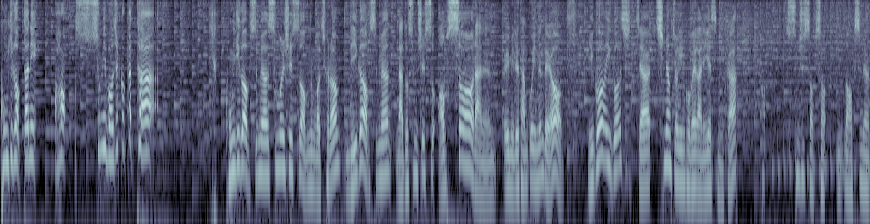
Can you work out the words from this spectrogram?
공기가 없다니 어, 숨이 멎을 것 같아. 공기가 없으면 숨을 쉴 수 없는 것처럼 네가 없으면 나도 숨 쉴 수 없어라는 의미를 담고 있는데요. 이거 이거 진짜 치명적인 고백 아니겠습니까? 어, 숨쉴 수 없어. 너 없으면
